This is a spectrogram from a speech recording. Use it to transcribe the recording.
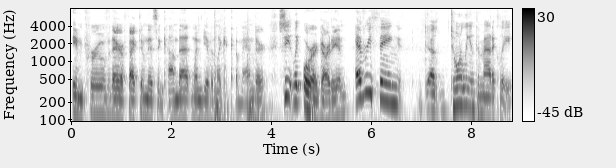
improve their effectiveness in combat when given like a commander See, like or a guardian. everything uh, tonally and thematically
